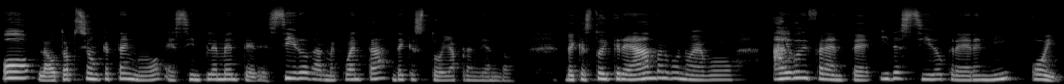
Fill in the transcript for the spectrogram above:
O la otra opción que tengo es simplemente decido darme cuenta de que estoy aprendiendo, de que estoy creando algo nuevo, algo diferente y decido creer en mí hoy.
